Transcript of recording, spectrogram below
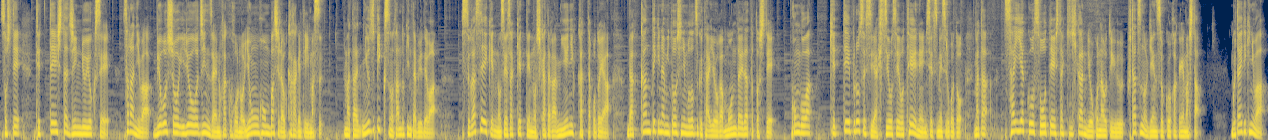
そして徹底した人流抑制、さらには病床医療人材の確保の4本柱を掲げています。また、ニュースピックスの単独インタビューでは、菅政権の政策決定の仕方が見えにくかったことや、楽観的な見通しに基づく対応が問題だったとして、今後は決定プロセスや必要性を丁寧に説明すること、また最悪を想定した危機管理を行うという2つの原則を掲げました。具体的には、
